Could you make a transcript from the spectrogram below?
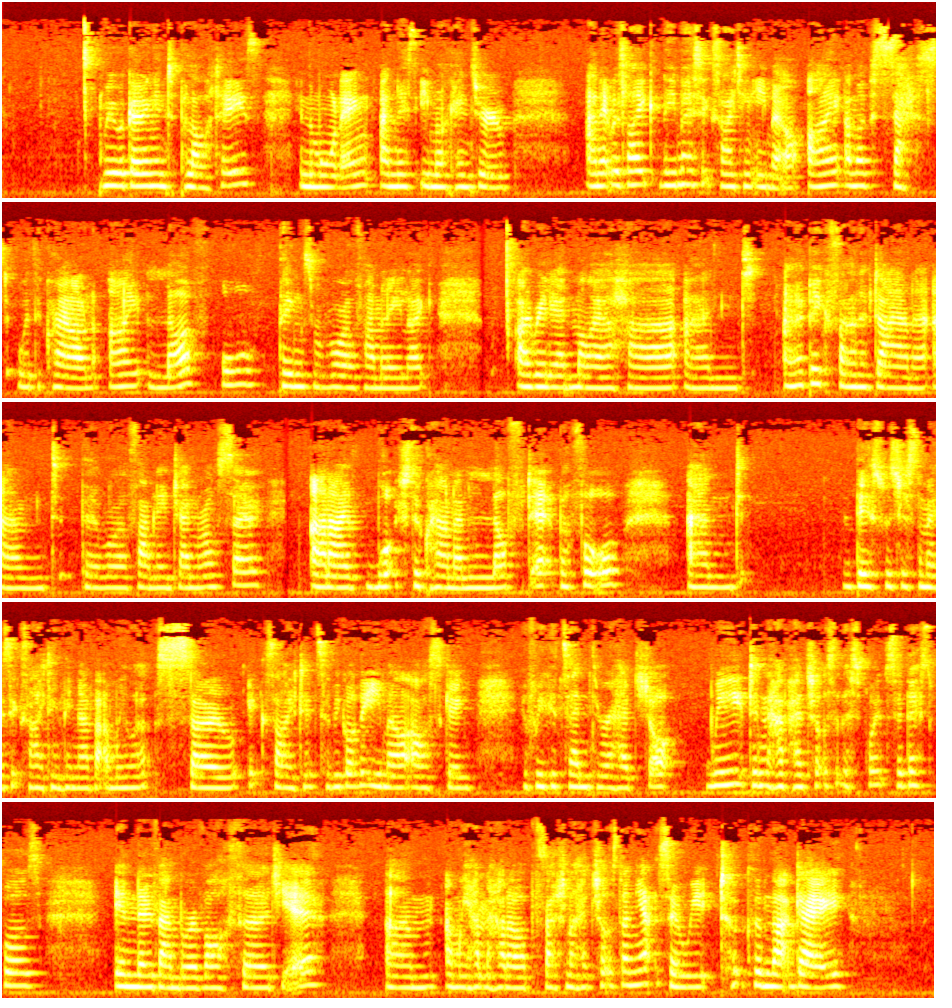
we were going into Pilates in the morning and this email came through and it was like the most exciting email. I am obsessed with the crown. I love all things royal family. Like I really admire her and I'm a big fan of Diana and the royal family in general. So, and I've watched The Crown and loved it before and this was just the most exciting thing ever and we were so excited. So we got the email asking if we could send through a headshot. We didn't have headshots at this point. So this was in November of our third year um, and we hadn't had our professional headshots done yet so we took them that day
